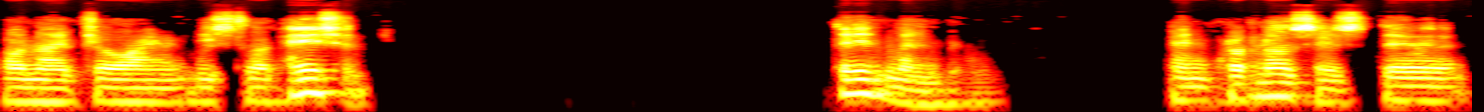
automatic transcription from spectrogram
ulnar joint dislocation. Treatment and prognosis. The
